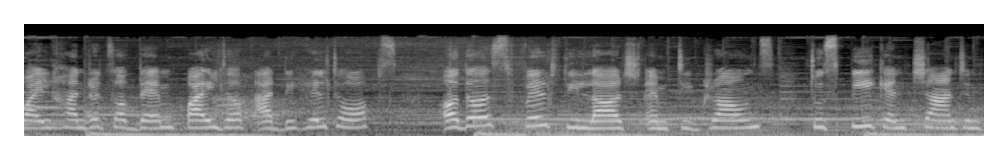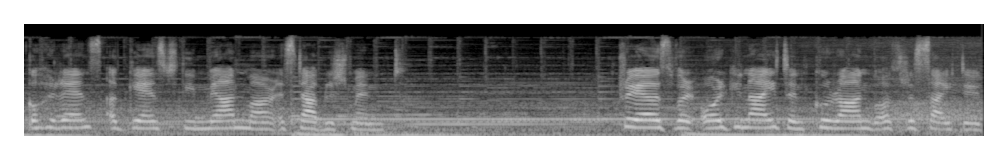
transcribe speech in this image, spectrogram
While hundreds of them piled up at the hilltops, others filled the large empty grounds to speak and chant in coherence against the Myanmar establishment. Prayers were organized and Quran was recited.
